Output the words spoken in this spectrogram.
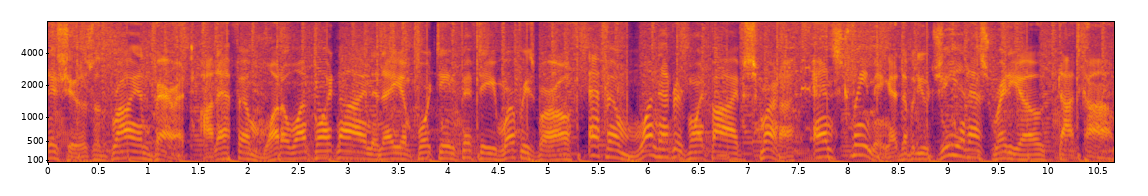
Issues with Brian Barrett on FM 101.9 and AM 1450 Murfreesboro, FM 100.5 Smyrna, and streaming at WGNSradio.com.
